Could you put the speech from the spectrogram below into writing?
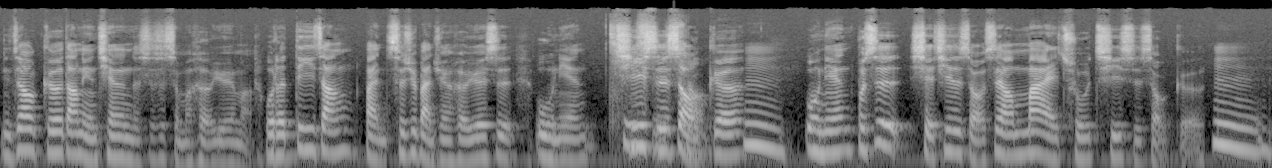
你知道哥当年签的是是什么合约吗？我的第一张版词曲版权合约是五年七十首歌，嗯，五年不是写七十首，是要卖出七十首歌，嗯，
